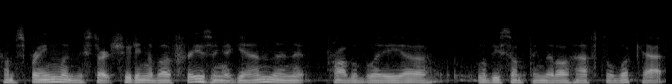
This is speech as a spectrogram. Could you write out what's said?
Come spring, when we start shooting above freezing again, then it probably uh, will be something that I'll have to look at.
